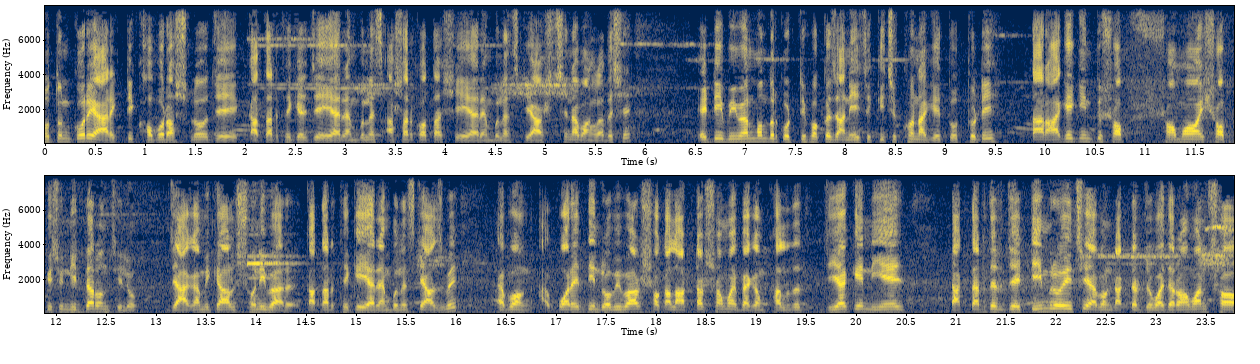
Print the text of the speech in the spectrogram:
নতুন করে আরেকটি খবর আসলো যে কাতার থেকে যে এয়ার অ্যাম্বুলেন্স আসার কথা, সেই এয়ার অ্যাম্বুলেন্সটি আসছে না বাংলাদেশে। এটি বিমানবন্দর কর্তৃপক্ষ জানিয়েছে কিছুক্ষণ আগে। তথ্যটি তার আগে কিন্তু সব সময় সব কিছু নির্ধারণ ছিল যে আগামীকাল শনিবার কাতার থেকে এয়ার অ্যাম্বুলেন্সটি আসবে এবং পরের দিন রবিবার সকাল আটটার সময় বেগম খালেদা জিয়াকে নিয়ে ডাক্তারদের যে টিম রয়েছে এবং ডাক্তার জোবাইদা রহমান সহ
